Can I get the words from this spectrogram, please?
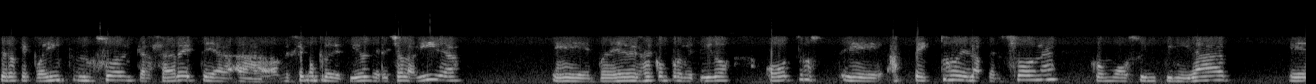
pero que pueden incluso encarzar este, a, a comprometido el derecho a la vida, eh, puede verse comprometido otros eh, aspectos de la persona como su intimidad, eh,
